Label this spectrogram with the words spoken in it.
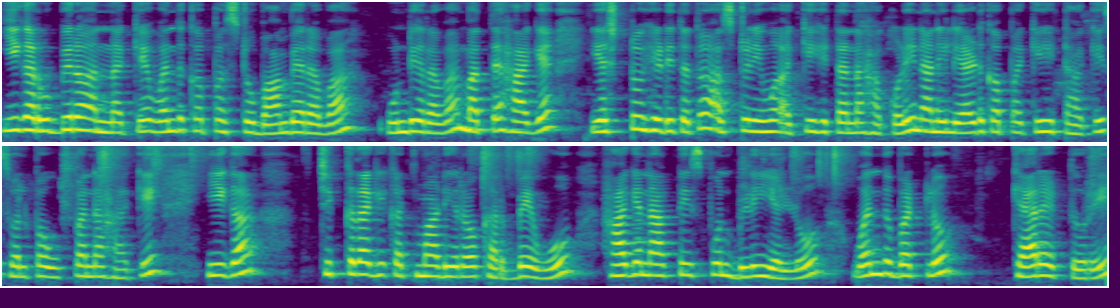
ಈಗ ರುಬ್ಬಿರೋ ಅನ್ನಕ್ಕೆ ಒಂದು ಕಪ್ಪಷ್ಟು ಬಾಂಬೆ ರವೆ, ಉಂಡಿ ರವೆ ಮತ್ತು ಹಾಗೆ ಎಷ್ಟು ಹಿಡಿತತೋ ಅಷ್ಟು ನೀವು ಅಕ್ಕಿ ಹಿಟ್ಟನ್ನು ಹಾಕ್ಕೊಳ್ಳಿ ನಾನಿಲ್ಲಿ ಎರಡು ಕಪ್ ಅಕ್ಕಿ ಹಿಟ್ಟು ಹಾಕಿ, ಸ್ವಲ್ಪ ಉಪ್ಪನ್ನು ಹಾಕಿ, ಈಗ ಚಿಕ್ಕದಾಗಿ ಕಟ್ ಮಾಡಿರೋ ಕರಿಬೇವು, ಹಾಗೆ ನಾಲ್ಕು ಟೀ ಸ್ಪೂನ್ ಬಿಳಿ ಎಳ್ಳು, ಒಂದು ಬಟ್ಲು ಕ್ಯಾರೆಟ್ ತುರಿ,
